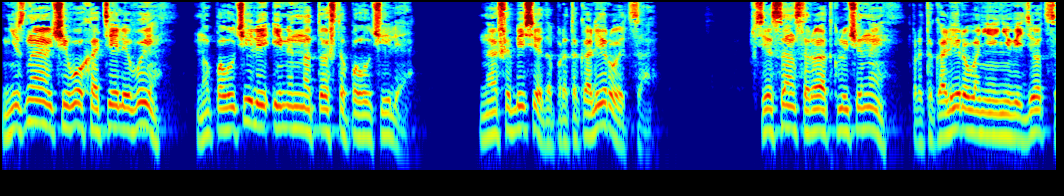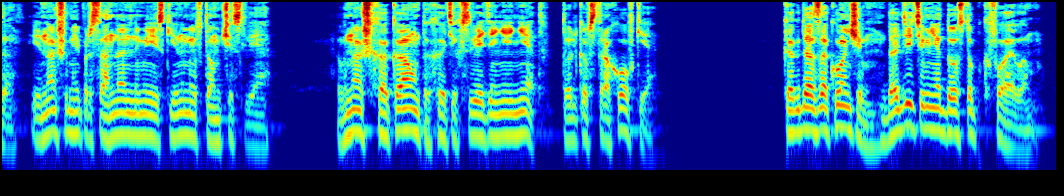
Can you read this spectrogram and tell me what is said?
Не знаю, чего хотели вы, но получили именно то, что получили. Наша беседа протоколируется. Все сенсоры отключены, протоколирование не ведется, и нашими персональными эскинами в том числе. В наших аккаунтах этих сведений нет, только в страховке. Когда закончим, дадите мне доступ к файлам.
